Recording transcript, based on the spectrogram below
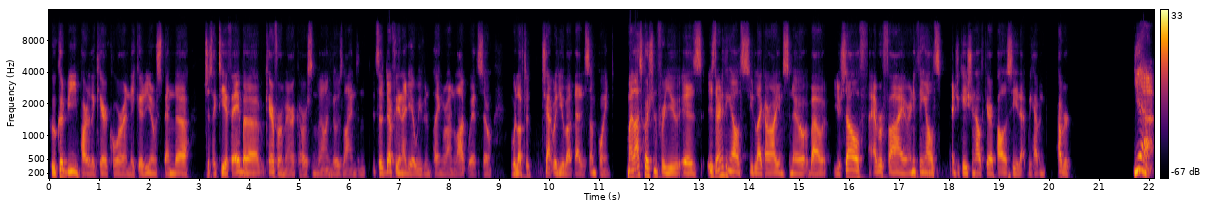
who could be part of the care corps and they could you know spend uh, just like TFA, but uh, Care for America or something along those lines. And it's a, definitely an idea we've been playing around a lot with. So we'd love to chat with you about that at some point. My last question for you is Is there anything else you'd like our audience to know about yourself, Everfi, or anything else, education, healthcare policy that we haven't covered? Yeah.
